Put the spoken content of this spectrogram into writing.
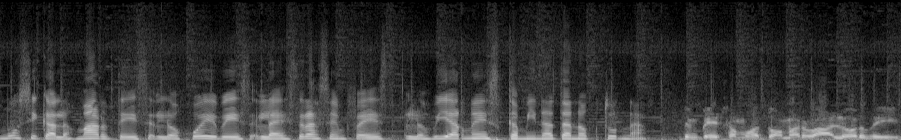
música los martes, los jueves, la Strassenfest, los viernes, caminata nocturna. Empezamos a tomar valor de,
